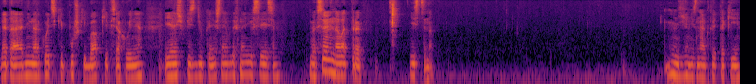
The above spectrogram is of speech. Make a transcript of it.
это одни наркотики, пушки, бабки, вся хуйня. Я еще пиздюк, конечно, я вдохновился этим. Во всем виноват трэп. Истина. Я не знаю, кто это такие.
